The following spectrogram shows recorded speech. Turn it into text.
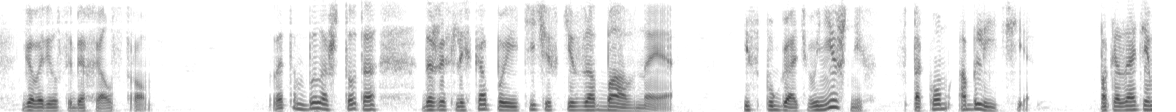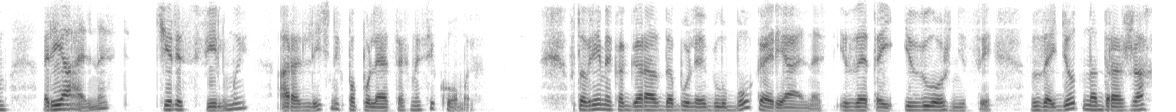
— говорил себе Хеллстром. В этом было что-то даже слегка поэтически забавное. Испугать внешних в таком обличье. Показать им реальность через фильмы о различных популяциях насекомых. В то время как гораздо более глубокая реальность из этой изложницы взойдет на дрожжах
